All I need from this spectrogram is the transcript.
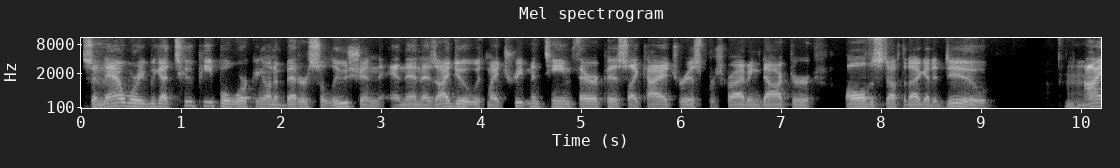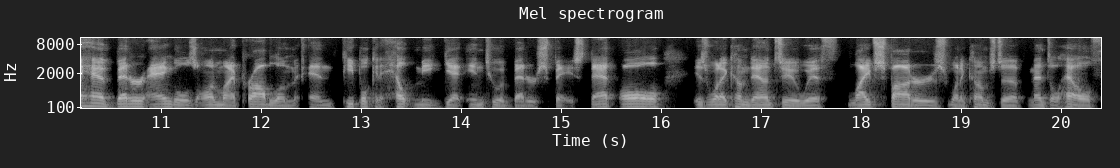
So mm-hmm. now we're, we got two people working on a better solution. And then as I do it with my treatment team, therapist, psychiatrist, prescribing doctor, all the stuff that I got to do, mm-hmm. I have better angles on my problem and people can help me get into a better space. That all is what I come down to with life spotters when it comes to mental health.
